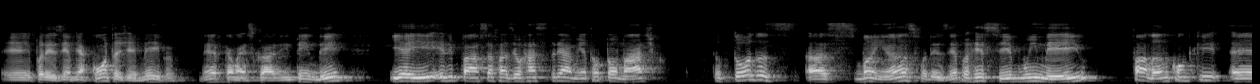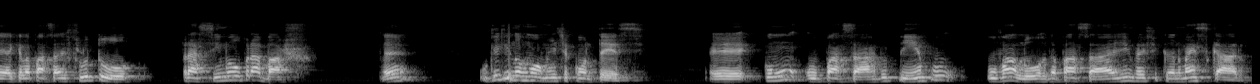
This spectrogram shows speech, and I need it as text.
é, por exemplo, minha conta Gmail, para né, ficar mais claro de entender, e aí ele passa a fazer o rastreamento automático Então, todas as manhãs, por exemplo, eu recebo um e-mail falando como que é, aquela passagem flutuou para cima ou para baixo. Né? O que, que normalmente acontece? É, com o passar do tempo, o valor da passagem vai ficando mais caro.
